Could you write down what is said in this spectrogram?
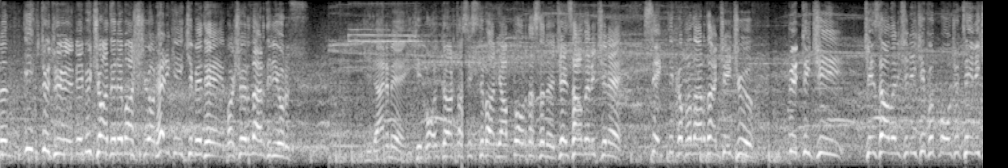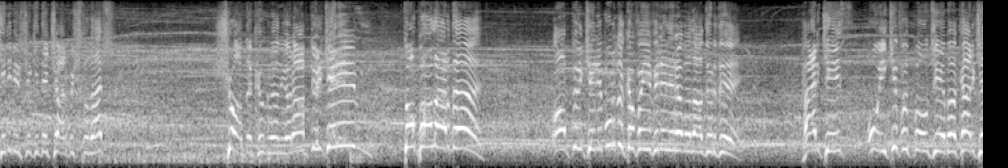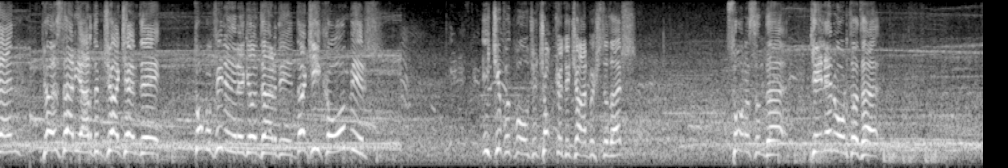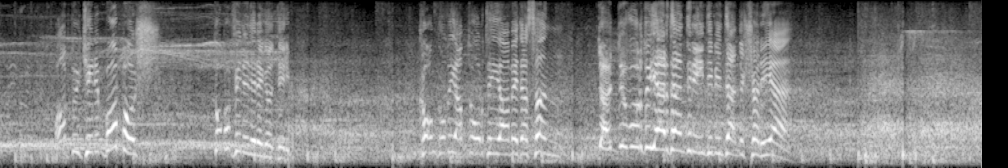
haftanın ilk düdüğü ve mücadele başlıyor. Her iki ekibe de başarılar diliyoruz. Gider mi? İki gol, dört asisti var. Yaptı ortasını. Cezalar içine. Sekti kafalardan Cecu. Müthici. Cezalar için iki futbolcu tehlikeli bir şekilde çarpıştılar. Şu anda kıvranıyor Abdülkerim. Top ağlarda. Abdülkerim vurdu kafayı fileleri havalandırdı. Herkes o iki futbolcuya bakarken gözler yardımcı hakemde topu filelere gönderdi. Dakika 11. İki futbolcu çok kötü çarpıştılar. Sonrasında gelen ortada. Abdülkerim bomboş. Topu filelere gönderiyor. Kongolu yaptı ortayı Ahmet Hasan. Döndü vurdu yerden direğin dibinden dışarıya.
